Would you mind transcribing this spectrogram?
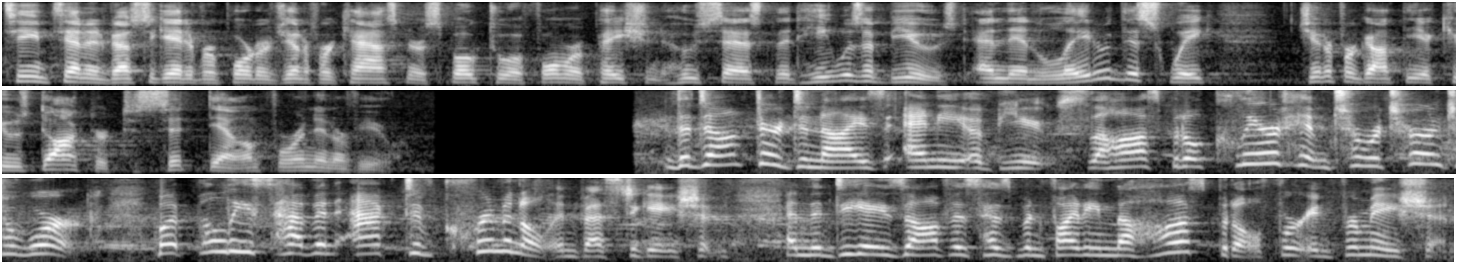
Team 10 investigative reporter Jennifer Kastner spoke to a former patient who says that he was abused. And then later this week, Jennifer got the accused doctor to sit down for an interview. The doctor denies any abuse. The hospital cleared him to return to work, but police have an active criminal investigation, and the DA's office has been fighting the hospital for information.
